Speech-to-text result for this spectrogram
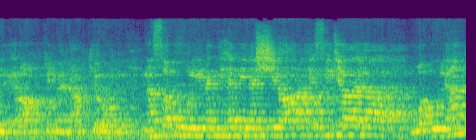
العراق مناكر نصبوا لمذهبنا الشراك سجالا. وأولئك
